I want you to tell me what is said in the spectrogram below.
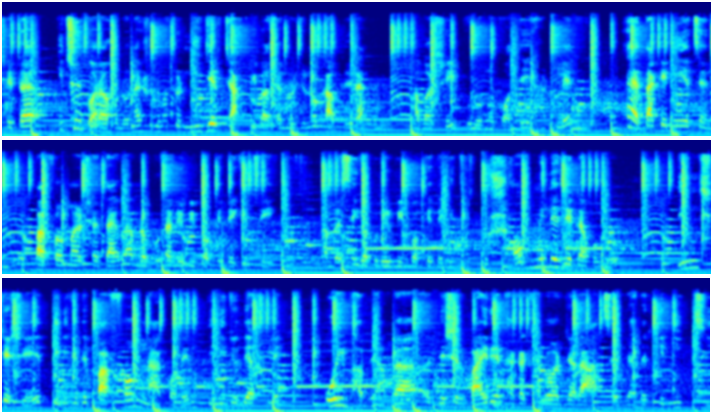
সেটা কিছুই করা হলো না, শুধুমাত্র নিজের চাকরি বাঁচানোর জন্য কাবলিরা আবার সেই পুরোনো পথেই হাঁটলেন। হ্যাঁ তাকে নিয়েছেন পারফর্মার সাথে আমরা ভুটানের বিপক্ষে দেখেছি, আমরা সিঙ্গাপুরের বিপক্ষে দেখেছি। সব মিলে যেটা হলো, দিন শেষে তিনি যদি পারফর্ম না করেন, তিনি যদি আসলে ওইভাবে আমরা দেশের বাইরে থাকা খেলোয়াড় যারা আছে যাদেরকে নিচ্ছি,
